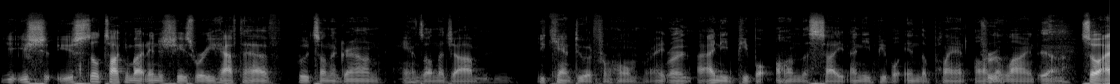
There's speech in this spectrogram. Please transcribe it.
you, you sh- you're still talking about industries where you have to have boots on the ground, hands on the job. You can't do it from home, right? Right. I need people on the site. I need people in the plant on the line. Yeah. So I,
